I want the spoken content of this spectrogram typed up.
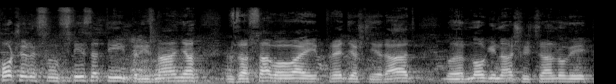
Počeli su stizati i priznanja za sav ovaj predjašnji rad, mnogi naši članovi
